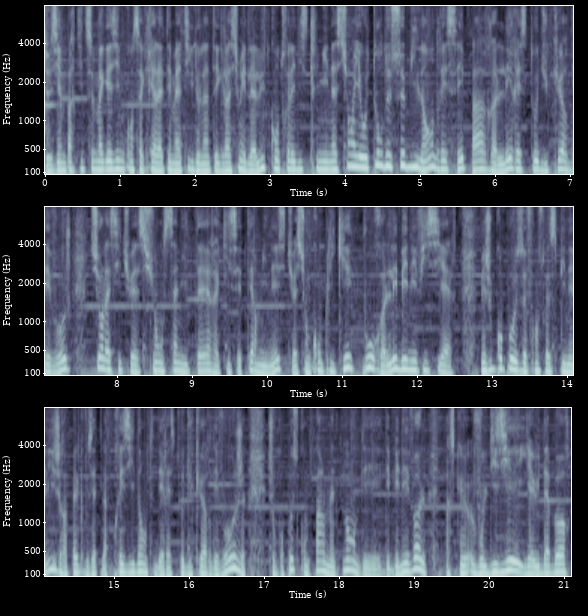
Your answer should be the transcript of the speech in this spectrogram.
Deuxième partie de ce magazine consacrée à la thématique de l'intégration et de la lutte contre les discriminations et autour de ce bilan dressé par les Restos du Cœur des Vosges sur la situation sanitaire qui s'est terminée, situation compliquée pour les bénéficiaires. Mais je vous propose, Françoise Spinelli, je rappelle que vous êtes la présidente des Restos du Cœur des Vosges, je vous propose qu'on parle maintenant des, des bénévoles, parce que vous le disiez, il y a eu d'abord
